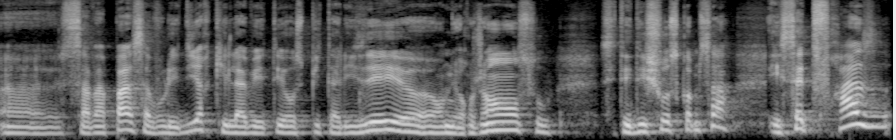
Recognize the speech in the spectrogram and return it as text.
Ça va pas, ça voulait dire qu'il avait été hospitalisé en urgence ou c'était des choses comme ça. Et cette phrase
